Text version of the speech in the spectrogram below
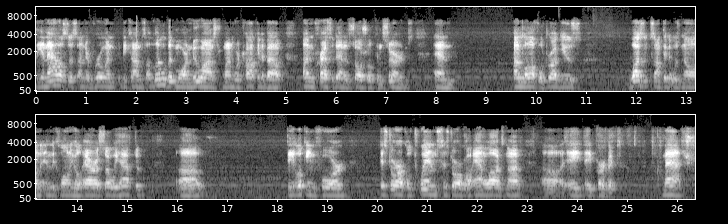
the analysis under Bruen becomes a little bit more nuanced when we're talking about unprecedented social concerns and unlawful drug use wasn't something that was known in the colonial era, so we have to uh, be looking for historical twins, historical analogs, not uh, a, a perfect match.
